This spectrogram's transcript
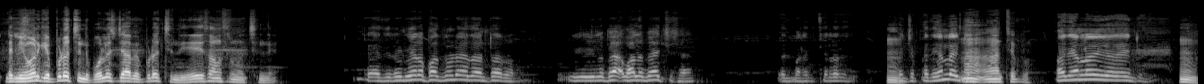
అంటే మీ వాడికి ఎప్పుడు వచ్చింది పోలీస్ జాబ్ ఎప్పుడు వచ్చింది ఏ సంవత్సరం వచ్చింది? అది రెండు వేల పదమూడు ఏదో అంటారు. వీళ్ళ బ్యా వాళ్ళ బ్యాచ్ సార్. అది మనకు తెలియదు కొంచెం పదేళ్ళు ఆ, అయితే ఆ, చెప్పు. పదేళ్ళు ఏంటి ఉమ్,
